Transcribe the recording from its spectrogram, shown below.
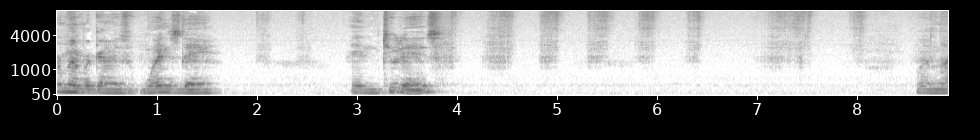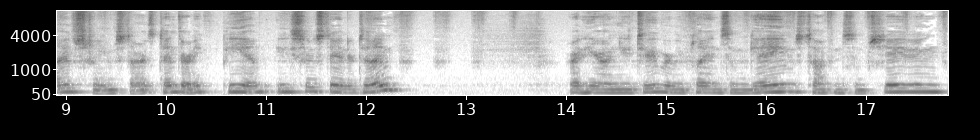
Remember, guys, Wednesday in two days, my live stream starts 10:30 p.m. Eastern Standard Time. Right here on YouTube, we'll be playing some games, talking some shaving.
